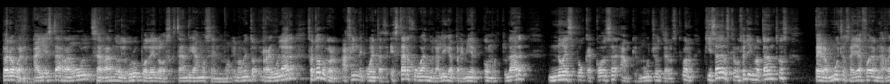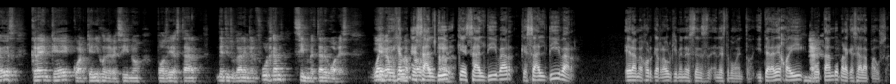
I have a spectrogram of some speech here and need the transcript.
pero bueno, ahí está Raúl cerrando el grupo de los que están, digamos, en el momento regular, sobre todo porque, a fin de cuentas, estar jugando en la Liga Premier como titular no es poca cosa, aunque muchos de los, bueno, quizá de los que nos oyen no tantos, pero muchos allá afuera en las redes creen que cualquier hijo de vecino podría estar de titular en el Fulham sin meter goles. Bueno, dijeron que, que, Saldívar, que Saldívar era mejor que Raúl Jiménez en, este momento. Y te la dejo ahí votando para que sea la pausa.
